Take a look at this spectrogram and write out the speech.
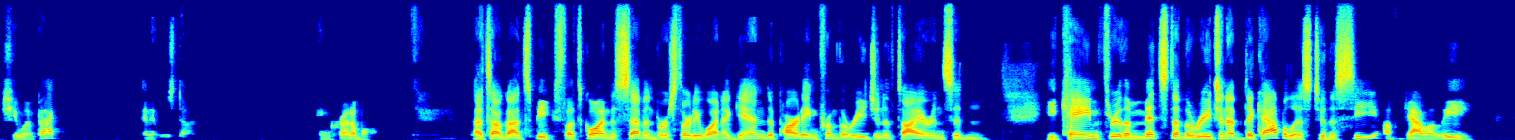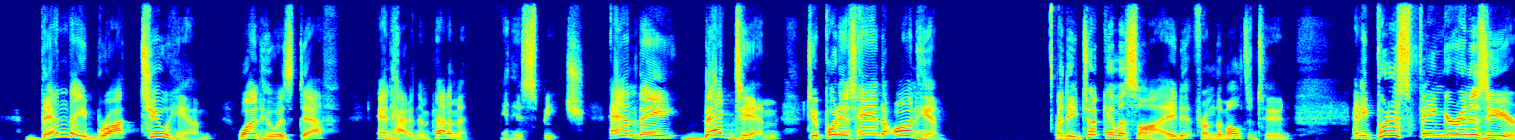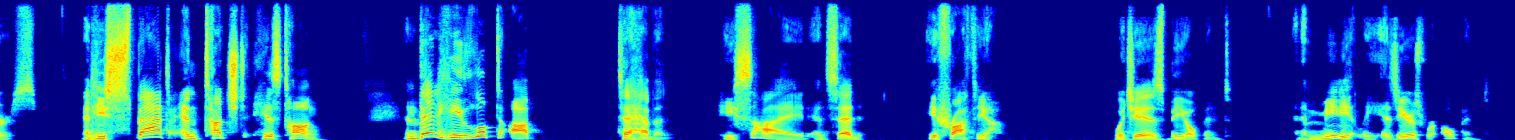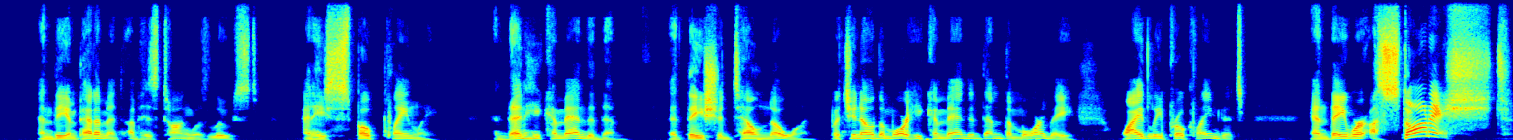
She went back and it was done. Incredible. That's how God speaks. Let's go on to 7, verse 31. Again, departing from the region of Tyre and Sidon, he came through the midst of the region of Decapolis to the Sea of Galilee. Then they brought to him one who was deaf and had an impediment in his speech. And they begged him to put his hand on him. And he took him aside from the multitude, and he put his finger in his ears, and he spat and touched his tongue. And then he looked up to heaven. He sighed and said, Ephphatha, which is, be opened. And immediately his ears were opened, and the impediment of his tongue was loosed, and he spoke plainly. And then he commanded them that they should tell no one. But you know, the more he commanded them, the more they widely proclaimed it. And they were astonished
